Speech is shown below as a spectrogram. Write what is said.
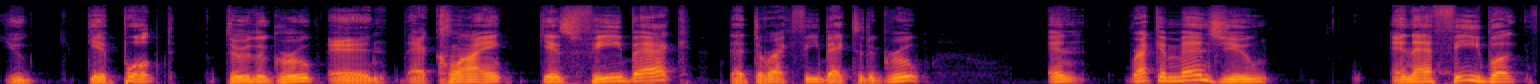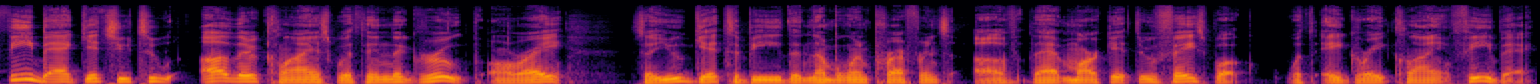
you get booked through the group and that client gives feedback, that direct feedback to the group and recommends you. And that feedback feedback gets you to other clients within the group. All right? So you get to be the number one preference of that market through facebook with a great client feedback.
